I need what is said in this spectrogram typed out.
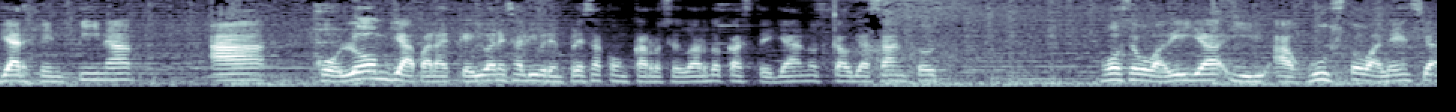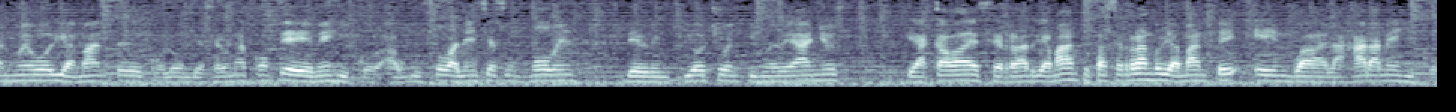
de Argentina a Colombia para que vivan esa libre empresa con Carlos Eduardo Castellanos, Claudia Santos, José Bobadilla y Augusto Valencia, nuevo diamante de Colombia. Será una compra de México. Augusto Valencia es un joven de 28, 29 años que acaba de cerrar diamante, está cerrando diamante en Guadalajara, México.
